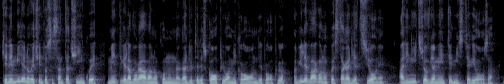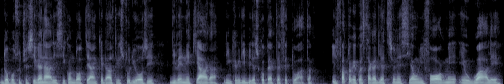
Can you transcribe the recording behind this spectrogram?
che nel 1965, mentre lavoravano con un radiotelescopio a microonde proprio, rilevarono questa radiazione, all'inizio ovviamente misteriosa. Dopo successive analisi condotte anche da altri studiosi, divenne chiara l'incredibile scoperta effettuata. Il fatto che questa radiazione sia uniforme e uguale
